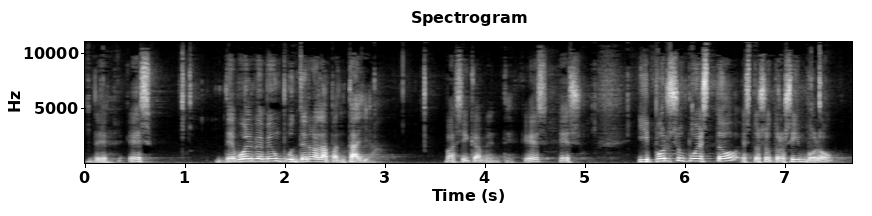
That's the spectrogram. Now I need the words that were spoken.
De- es devuélveme un puntero a la pantalla, básicamente, que es eso. Y por supuesto, esto es otro símbolo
